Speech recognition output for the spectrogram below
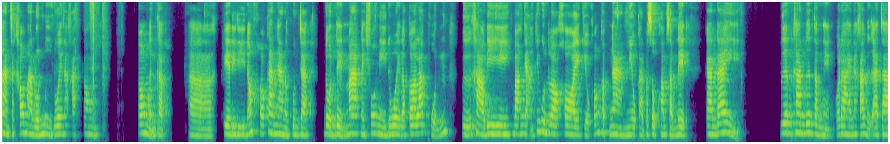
งานจะเข้ามาล้นมือด้วยนะคะ ต้องต้องเหมือนกับเคลียร์ดี ๆ เนาะเพราะการงานของคุณจะ โดดเด่นมากในช่วงนี้ด้วย แล้วก็รับผลหรือข่าวดีบางอย่างที่คุณรอคอยเกี่ยวข้องกับงาน มีโอกาสประสบความสำเร็จ การได้เลื่อนขั้นเลื่อนตำแหน่งก็ได้นะคะ หรืออาจจะ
